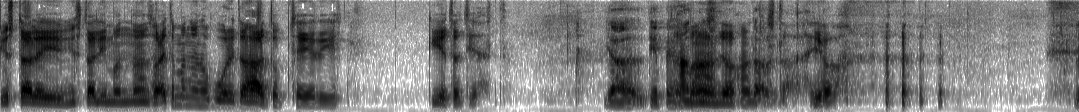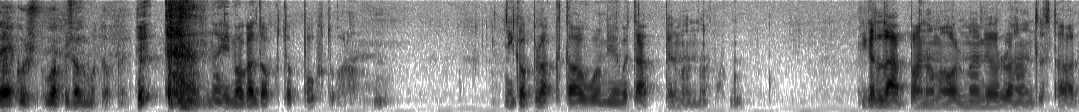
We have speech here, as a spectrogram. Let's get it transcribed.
Just oli, just oli mannan, saita mannan puolita haatopteeri. Kieta tiedät. Ja tieppe Hantus. hantus. Joo, hantusta. Joo. Lehkus uoppisolmu toppe. no ei makal tok tok puhtuolla. Niko plak tauvu mienko tappel manna. Mikä läppana ma ol, mä mi orra hantusta ala.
